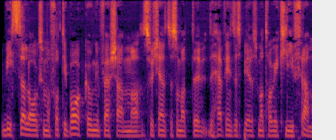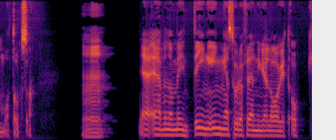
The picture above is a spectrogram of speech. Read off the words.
vissa lag som har fått tillbaka ungefär samma, så känns det som att det, här finns det spelare som har tagit kliv framåt också. Mm. Även om det inte är inga, stora förändringar i laget och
